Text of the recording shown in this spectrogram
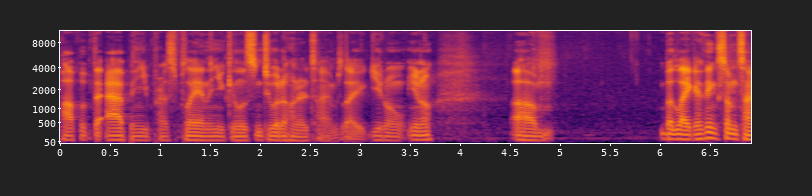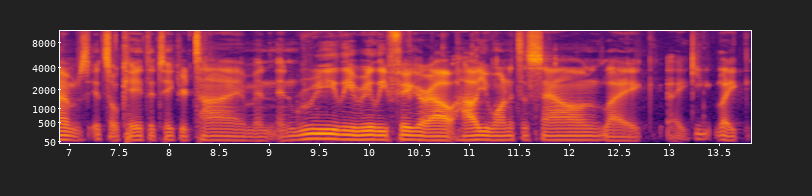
pop up the app and you press play, and then you can listen to it a hundred times. Like you don't, you know. Um, but like I think sometimes it's okay to take your time and and really really figure out how you want it to sound. Like like like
